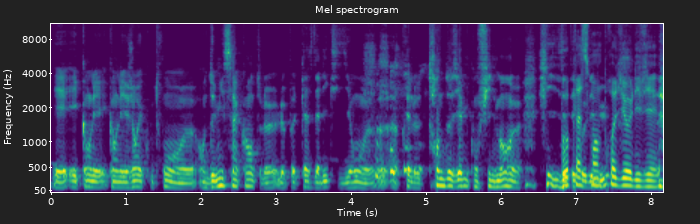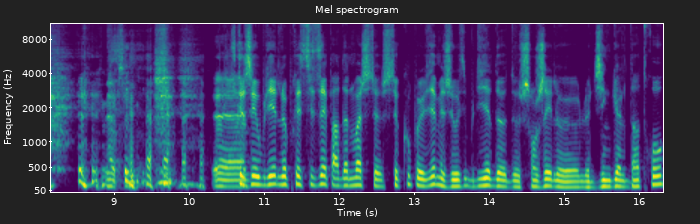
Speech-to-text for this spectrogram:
et, et, quand, les, quand les gens écouteront euh, en, 2050 le, le podcast d'Alix, ils diront, euh, après le 32e confinement, euh, ils Beau placement de produit, Olivier. mais absolument. Parce que j'ai oublié de le préciser, pardonne-moi, je, je, te coupe, Olivier, mais j'ai oublié de, de changer le, le jingle d'intro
